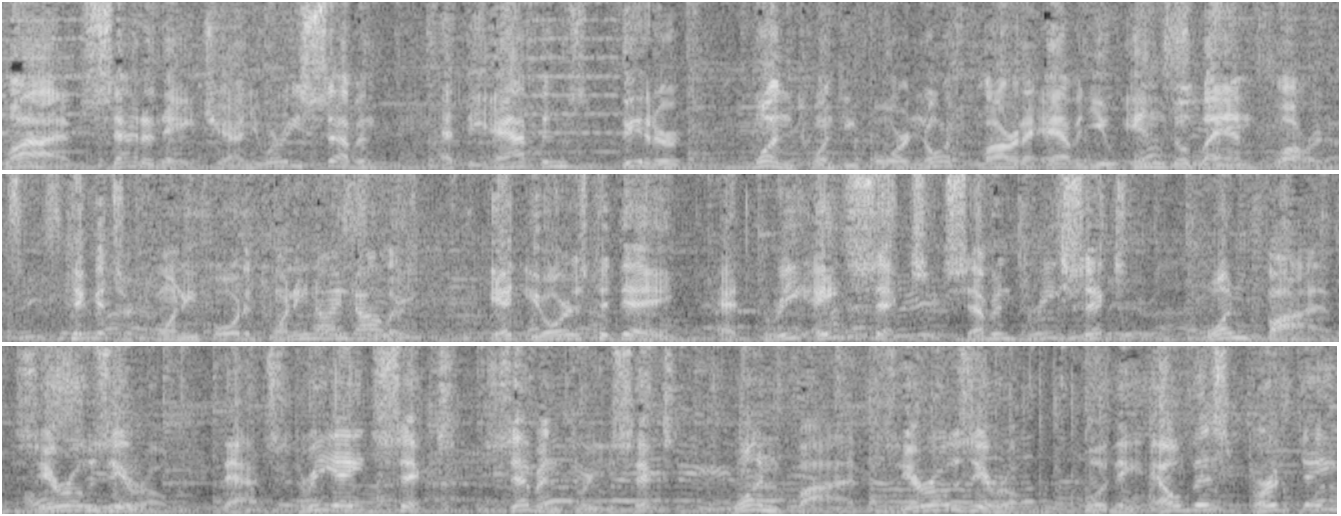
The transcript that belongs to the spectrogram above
live Saturday, January 7th at the Athens Theater, 124 North Florida Avenue in DeLand, Florida. Tickets are 24 to $29. Get yours today at 386-736-1500. That's 386-736-1500 for the Elvis Birthday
